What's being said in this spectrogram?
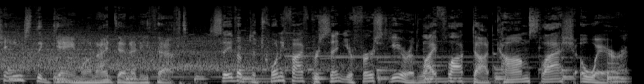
Change the game on identity theft. Save up to 25% your first year at LifeLock.com slash aware.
